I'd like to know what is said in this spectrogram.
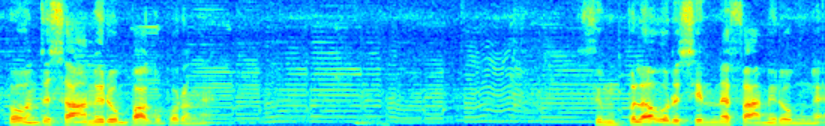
இப்போ வந்து சாமி ரூம் பார்க்க போகிறோங்க சிம்பிளாக ஒரு சின்ன சாமி ரூமுங்க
